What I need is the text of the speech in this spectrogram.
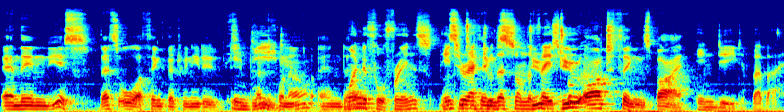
And then yes, that's all I think that we need to, Indeed. for now. And uh, Wonderful friends. Interact with us on the do, Facebook. Do art things. Bye. Indeed. Bye bye.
